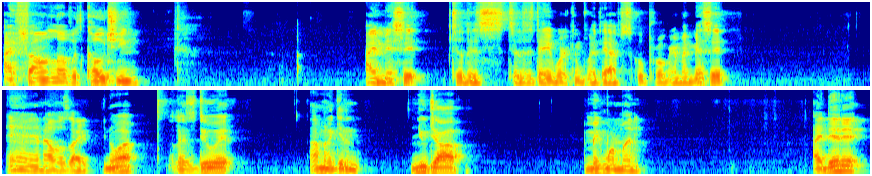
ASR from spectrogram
I fell in love with coaching. I miss it to this to this day working with the after school program. I miss it. And I was like, you know what? Let's do it. I'm gonna get a new job and make more money. I did it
